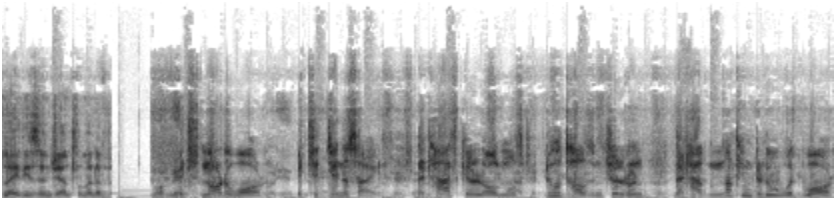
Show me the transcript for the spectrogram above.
Ladies and gentlemen of the It's not a war, it's a genocide that has killed almost 2,000 children that have nothing to do with war.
